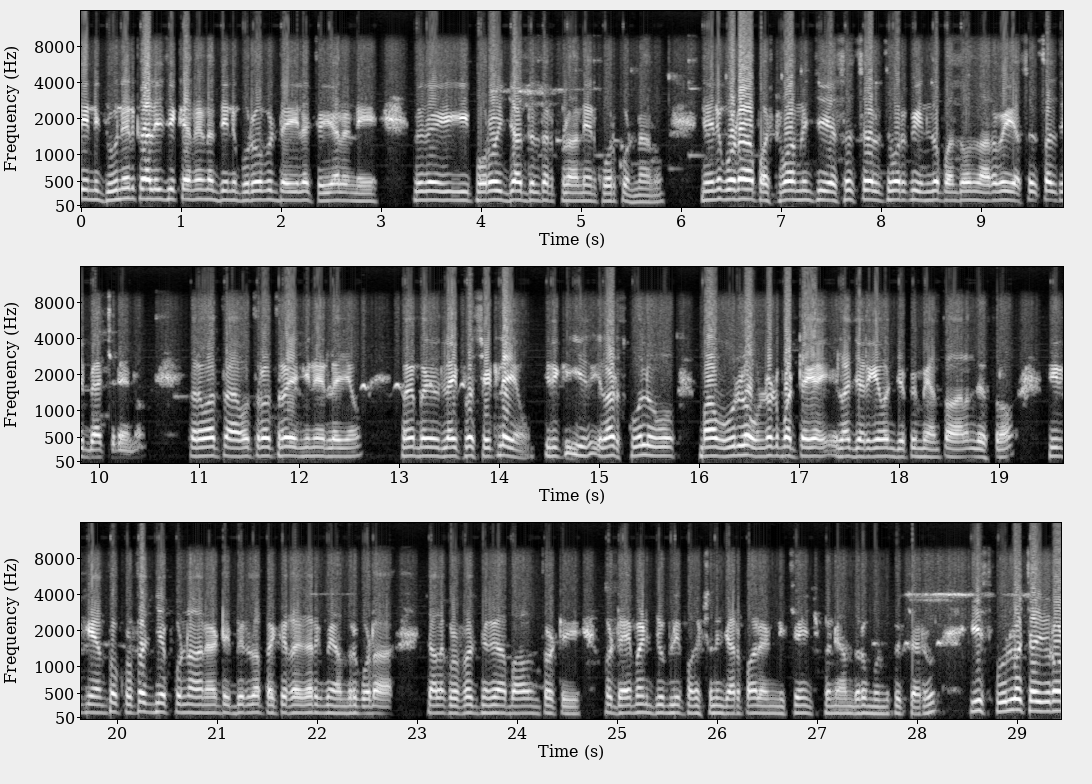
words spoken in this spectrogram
దీన్ని జూనియర్ కాలేజీకైనా దీన్ని పురోభివృద్ధి అయ్యేలా చేయాలని ఈ పూర్వ విద్యార్థుల తరఫున నేను కోరుకుంటున్నాను. నేను కూడా ఫస్ట్ ఫామ్ నుంచి ఎస్ఎస్ఎల్సీ వరకు ఇందులో పంతొమ్మిది వందల అరవై ఎస్ఎస్ఎల్సీ బ్యాచ్ నేను. తర్వాత ఉత్తరోత్తర ఇంజనీర్లు అయ్యాం. లైఫ్లో సెటిల్ అయ్యాం. ఇది ఇలాంటి స్కూలు మా ఊర్లో ఉండడం బట్టే ఇలా జరిగేవని చెప్పి మేము ఎంతో ఆనందిస్తున్నాం. దీనికి ఎంతో కృతజ్ఞ చెప్పుకున్న ఆనాటి బిర్లా పకీర్రావు గారికి మేము అందరూ కూడా చాలా కృతజ్ఞగా భావంతో ఒక డైమండ్ జూబ్లీ ఫంక్షన్ జరపాలని నిశ్చయించుకొని అందరూ ముందుకొచ్చారు. ఈ స్కూల్లో చదివిన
